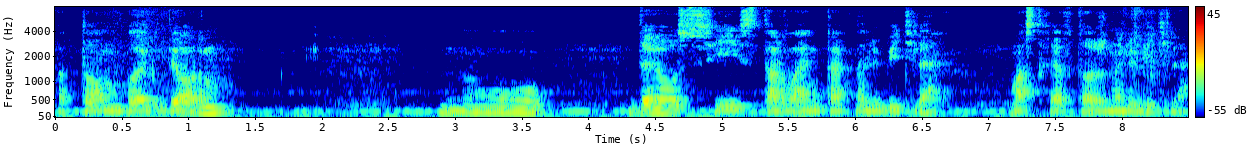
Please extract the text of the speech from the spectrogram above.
Потом Blackburn. Ну, Deus и Starline так на любителя. Must Have тоже на любителя.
